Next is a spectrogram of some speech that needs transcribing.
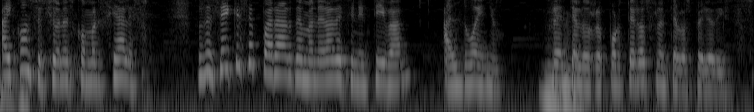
hay concesiones comerciales. Entonces, hay que separar de manera definitiva al dueño frente a los reporteros, frente a los periodistas.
